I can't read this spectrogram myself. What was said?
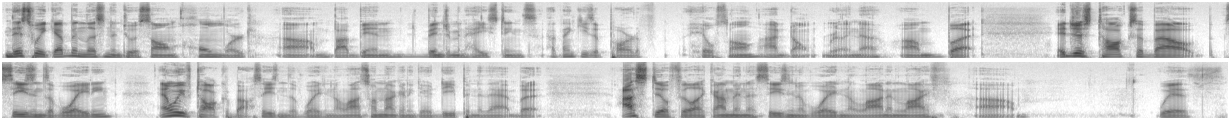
this week, I've been listening to a song "Homeward" um, by Ben Benjamin Hastings. I think he's a part of Hillsong. I don't really know, um, but it just talks about seasons of waiting, and we've talked about seasons of waiting a lot. So I'm not going to go deep into that, but I still feel like I'm in a season of waiting a lot in life. Um, with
